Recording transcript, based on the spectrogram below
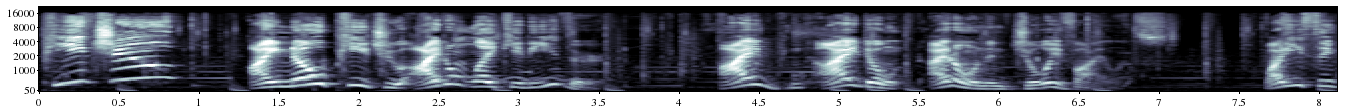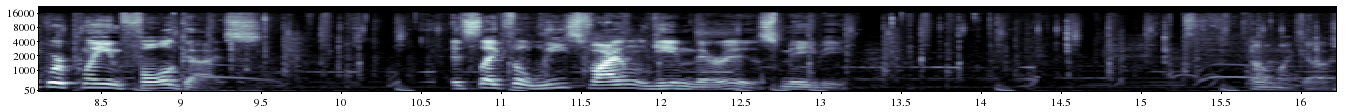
Pichu? I know Pichu. I don't like it either. I I don't I don't enjoy violence. Why do you think we're playing Fall Guys? It's like the least violent game there is, maybe. Oh my gosh.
